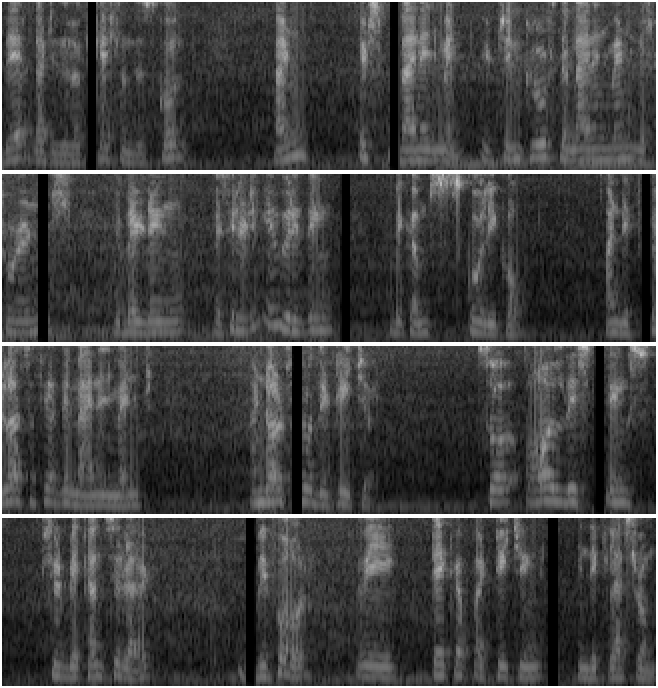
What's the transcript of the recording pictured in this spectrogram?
there, that is the location of the school and its management. It includes the management, the students, the building, facility, everything becomes school eco. And the philosophy of the management and also the teacher. So all these things should be considered before, we take up a teaching in the classroom.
